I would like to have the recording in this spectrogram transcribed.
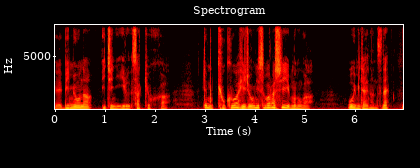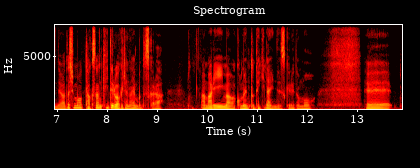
う、微妙な位置にいる作曲家でも曲は非常に素晴らしいものが多いみたいなんですね。で私もたくさん聴いてるわけじゃないもんですからあまり今はコメントできないんですけれども、えー、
